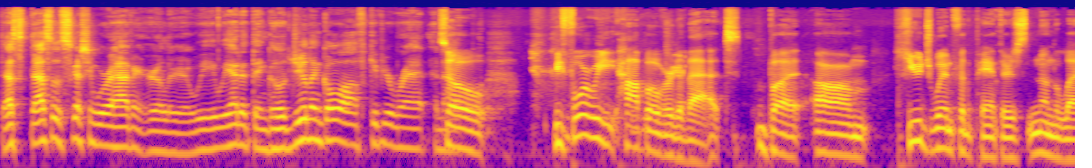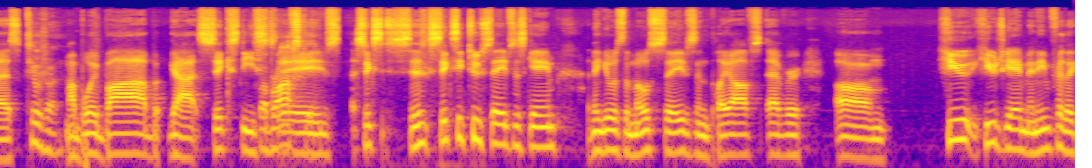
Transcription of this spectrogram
That's that's a discussion we were having earlier. We we had a thing. Go, Julian, go off, give your rant. And So before we hop over to that, but um huge win for the Panthers nonetheless. Huge win. My boy Bob got 60 Bobrovsky. saves, 60, 62 saves this game. I think it was the most saves in playoffs ever. Um huge huge game and even for the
